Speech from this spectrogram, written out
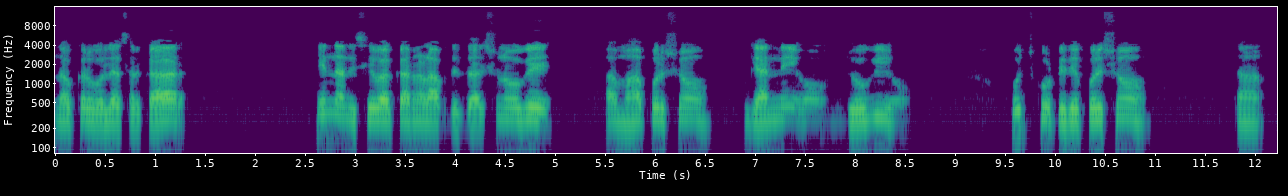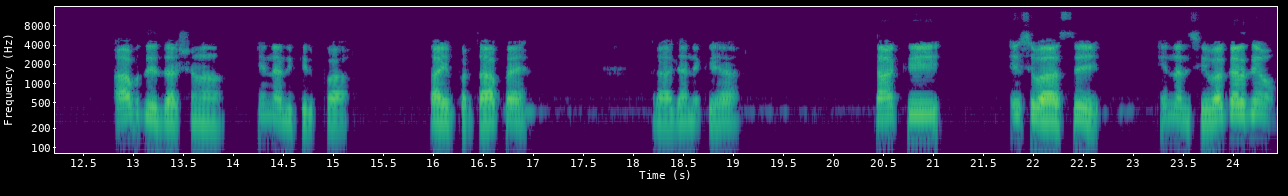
ਨੌਕਰ ਬੋਲਿਆ, ਸਰਕਾਰ, ਇਹਨਾਂ ਦੀ ਸੇਵਾ ਕਰਨ ਨਾਲ ਆਪਦੇ ਦਰਸ਼ਨ ਹੋ ਗਏ। ਆ ਮਹਾਪੁਰਸ਼ੋਂ ਗਿਆਨੀ ਹੋ, ਜੋਗੀ ਹੋ, ਉੱਚ ਕੋਟि ਦੇ ਪੁਰਸ਼ੋਂ, ਤਾਂ ਆਪ ਦੇ ਦਰਸ਼ਨ, ਇਹਨਾਂ ਦੀ ਕਿਰਪਾ ਦਾ ਪ੍ਰਤਾਪ ਹੈ। ਰਾਜਾ ਨੇ ਕਿਹਾ, ਤਾਂ ਕਿ ਇਸ ਵਾਸਤੇ ਇਹਨਾਂ ਦੀ ਸੇਵਾ ਕਰਦੇ ਹੋ?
